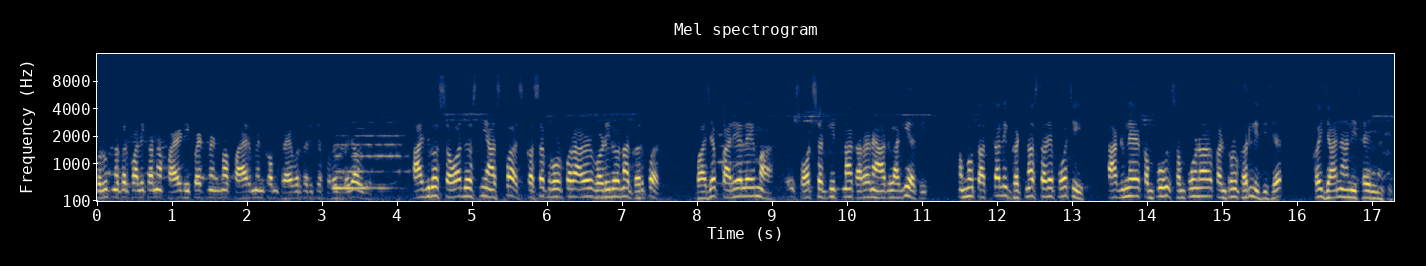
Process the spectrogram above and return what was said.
ભરૂચ નગરપાલિકાના ફાયર ડિપાર્ટમેન્ટમાં ફાયરમેન કમ ડ્રાઈવર તરીકે ફરજ બજાવું છું. આજરોજ સવા દસની આસપાસ કસક રોડ પર આવેલ વડીલોના ઘર પર ભાજપ કાર્યાલયમાં શોર્ટ સર્કિટના કારણે આગ લાગી હતી. અમે તાત્કાલિક ઘટના સ્થળે પહોંચી આગને સંપૂર્ણ કંટ્રોલ કરી લીધી છે. કંઈ જાનહાનિ થયેલ નથી.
